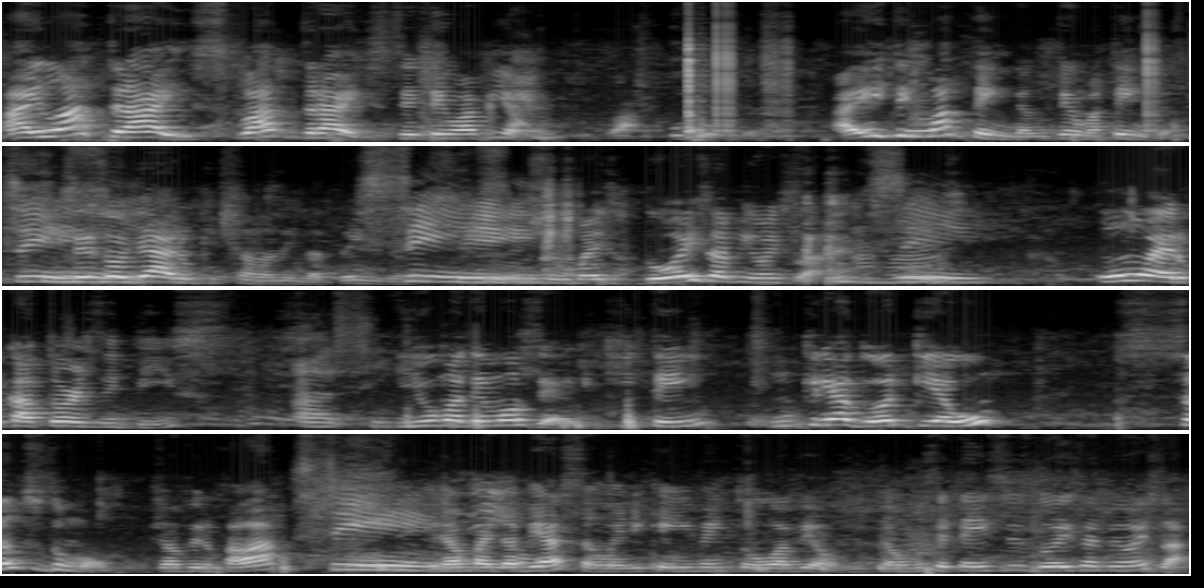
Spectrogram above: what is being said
Aí lá atrás, lá atrás, você tem o avião. Lá, o Douglas. Aí tem uma tenda, não tem uma tenda? Sim. Vocês olharam o que tinha lá dentro da tenda? Sim. Tinham mais dois aviões lá. Sim. Um era o 14 bis Ah, sim. e uma Demoselle, que tem um criador que é o Santos Dumont. Já ouviram falar? Sim. Ele é o pai da aviação, ele quem inventou o avião. Então você tem esses dois aviões lá.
